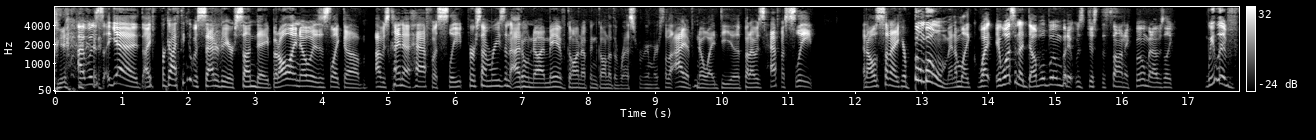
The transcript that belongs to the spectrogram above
yeah. I was yeah. I forgot. I think it was Saturday or Sunday. But all I know is like um, I was kind of half asleep for some reason. I don't know. I may have gone up and gone to the restroom or something. I have no idea. But I was half asleep, and all of a sudden I hear boom boom, and I'm like, what? It wasn't a double boom, but it was just the sonic boom, and I was like, we live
